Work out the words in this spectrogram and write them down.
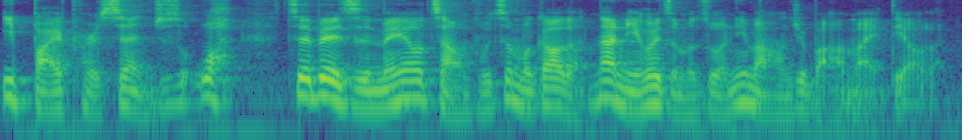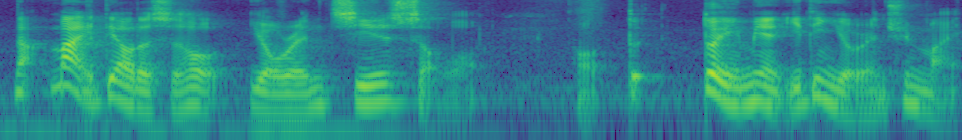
一百 percent，就是哇，这辈子没有涨幅这么高的。那你会怎么做？你马上就把它卖掉了。那卖掉的时候有人接手哦，哦，对，对面一定有人去买。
